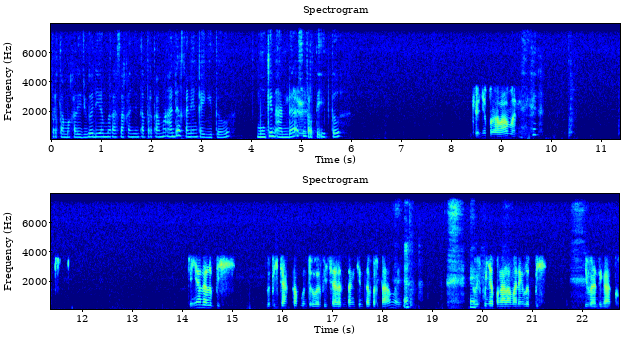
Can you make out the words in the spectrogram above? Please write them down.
pertama kali juga dia merasakan cinta pertama ada kan yang kayak gitu mungkin anda Iya. seperti itu kayaknya pengalaman ini kayaknya anda lebih lebih cakep untuk berbicara tentang cinta pertama ya Eh. lebih punya pengalaman yang lebih dibanding aku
